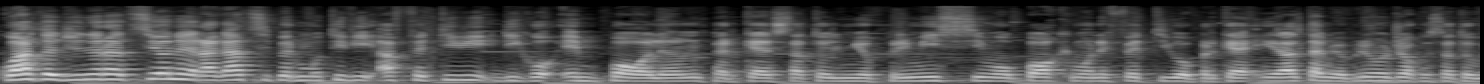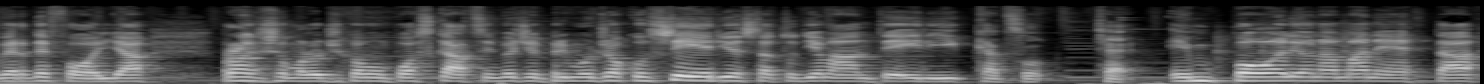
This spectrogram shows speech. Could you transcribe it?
Quarta generazione, ragazzi, per motivi affettivi dico Empoleon, perché è stato il mio primissimo Pokémon effettivo, perché in realtà il mio primo gioco è stato Verde Foglia, però insomma lo giocavo un po' a scazzo, invece il primo gioco serio è stato Diamante e lì, cazzo, cioè, Empoleon a manetta,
